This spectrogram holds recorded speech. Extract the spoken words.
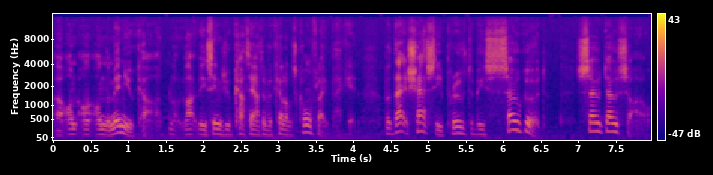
uh, on, on, on, the menu card, like these things you cut out of a Kellogg's cornflake packet. But that chassis proved to be so good, so docile,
